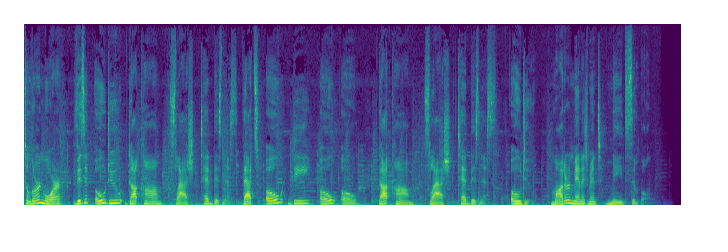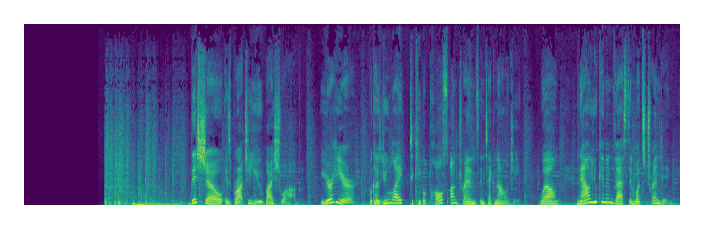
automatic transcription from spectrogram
To learn more, visit odoo.com slash tedbusiness. That's O-D-O-O dot com slash tedbusiness. Odoo, modern management made simple. This show is brought to you by Schwab. You're here because you like to keep a pulse on trends in technology. Well, now you can invest in what's trending –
